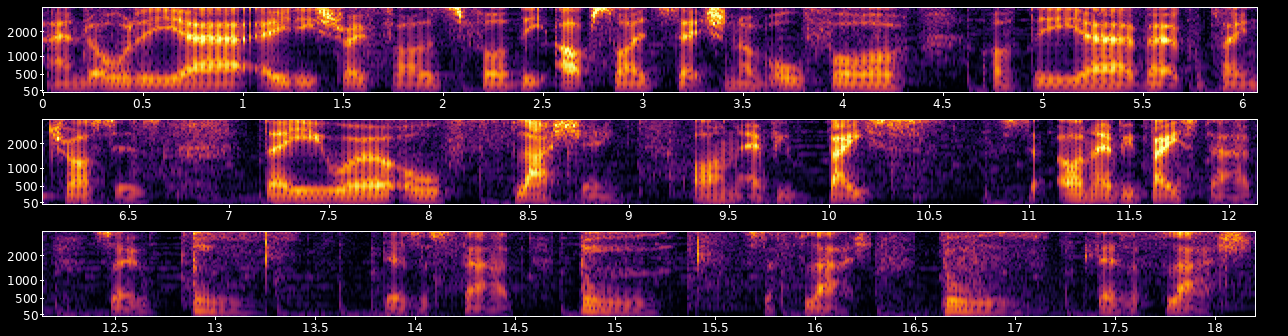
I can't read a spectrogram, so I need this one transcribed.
and all the uh, LED strobe files for the upside section of all four of the uh, vertical plane trusses. They were all flashing on every base on every base stab. So boom, there's a stab. Boom, it's a flash. Boom, there's a flash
